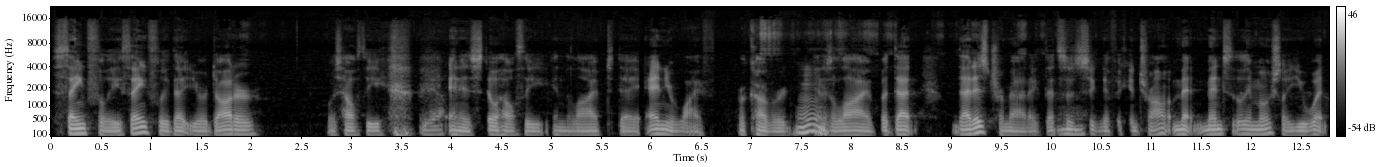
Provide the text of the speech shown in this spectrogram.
Thankfully, thankfully that your daughter was healthy yeah. and is still healthy and alive today, and your wife recovered mm. and is alive. But that that is traumatic. That's mm. a significant trauma, Me- mentally, emotionally. You went,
